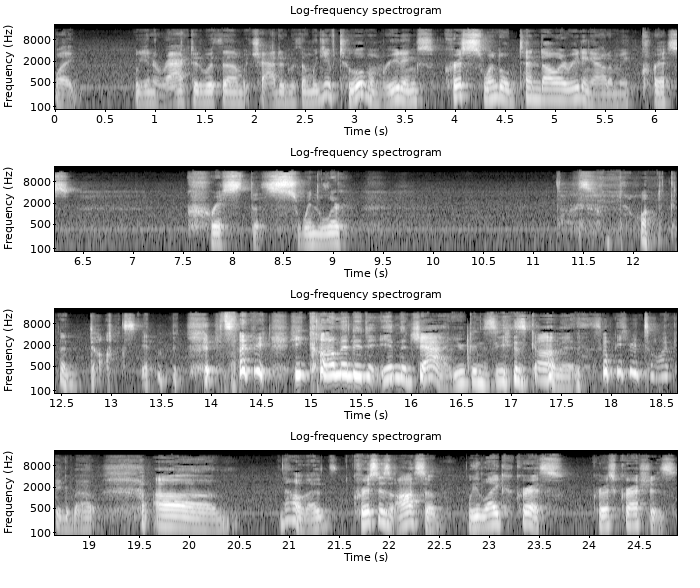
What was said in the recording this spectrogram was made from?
Like, we interacted with them, we chatted with them, we gave two of them readings. Chris swindled $10 reading out of me. Chris. Chris the swindler. No, I'm not gonna dox him. It's like he commented in the chat. You can see his comment. what are you talking about? Um, no, that's Chris is awesome. We like Chris. Chris crushes.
